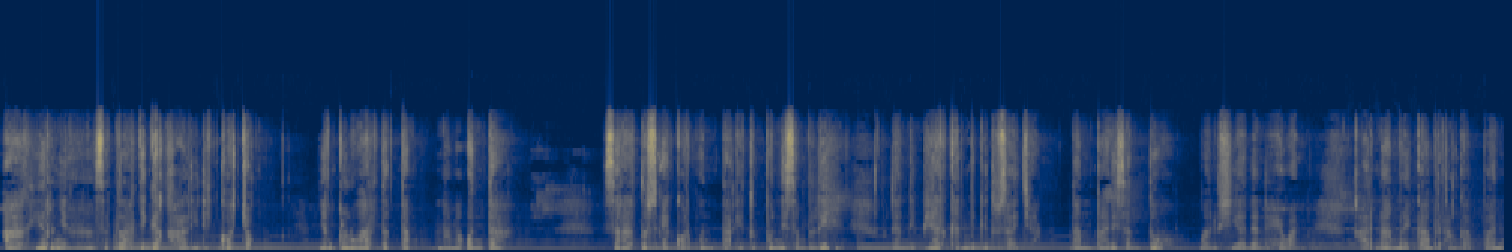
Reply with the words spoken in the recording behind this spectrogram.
Akhirnya setelah tiga kali dikocok, yang keluar tetap nama unta. Seratus ekor unta itu pun disembelih dan dibiarkan begitu saja tanpa disentuh manusia dan hewan karena mereka beranggapan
